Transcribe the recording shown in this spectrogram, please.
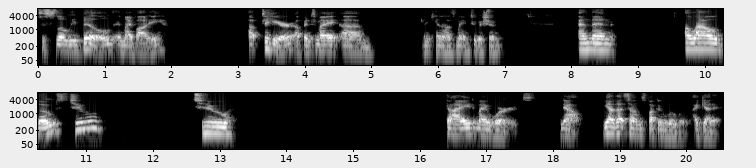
to slowly build in my body up to here, up into my, um, I can't my intuition. And then allow those two to guide my words. Now, yeah, that sounds fucking woo woo. I get it.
